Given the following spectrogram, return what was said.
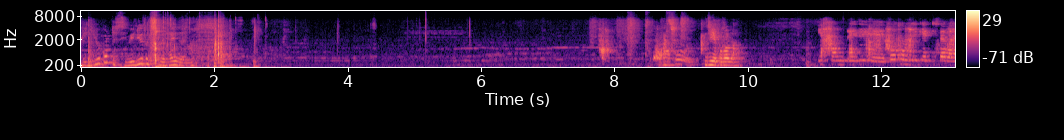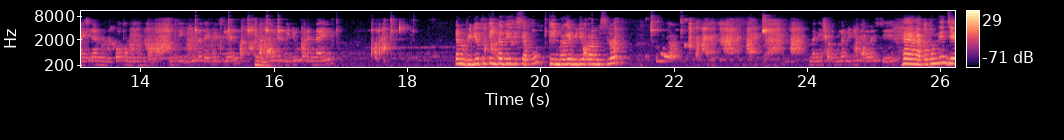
ভিডিও করতেছি ভিডিও তো দেখাই যায় না জি বলো। প্রথম যে কেকটা বানাইছিলেন প্রথম দিন ভিডিওটা দেখাইছিলেন ভিডিও করেন নাই কেন ভিডিও তো তিনটা দিয়ে দিছি আপু? তিন ভাগে ভিডিও করা হয়েছিল। মানে হ্যাঁ হ্যাঁ প্রথম দিন যে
